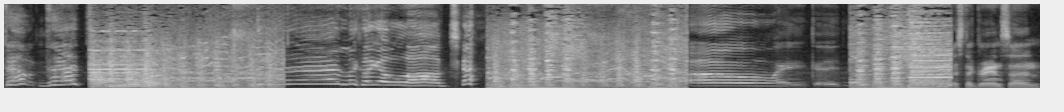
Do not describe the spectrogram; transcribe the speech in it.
Don't that look like a log. It's the grandson.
